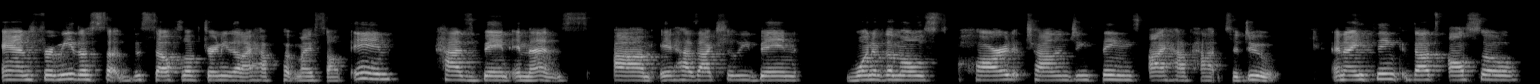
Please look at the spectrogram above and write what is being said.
And for me, the, the self love journey that I have put myself in has been immense. Um, it has actually been one of the most hard, challenging things I have had to do. And I think that's also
